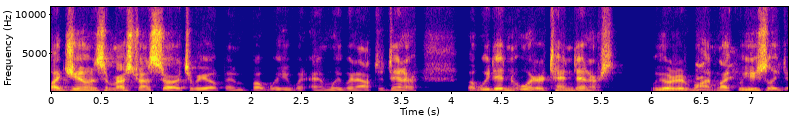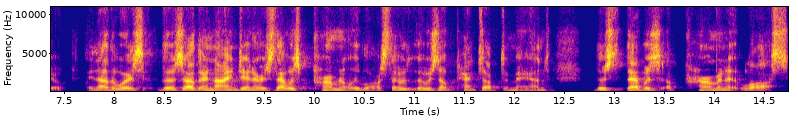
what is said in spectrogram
By June, some restaurants started to reopen, but we went and we went out to dinner, but we didn't order 10 dinners. We ordered one like we usually do. In other words, those other nine dinners, that was permanently lost. There was, there was no pent up demand. There's, that was a permanent loss.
